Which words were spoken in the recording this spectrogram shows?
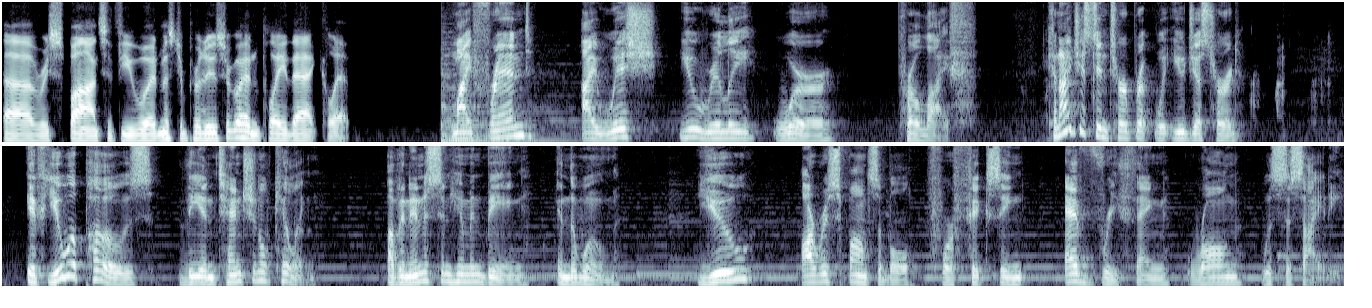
uh, response, if you would, Mr. Producer. Go ahead and play that clip. My friend, I wish you really were pro life. Can I just interpret what you just heard? If you oppose the intentional killing of an innocent human being in the womb, you are responsible for fixing everything wrong with society.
